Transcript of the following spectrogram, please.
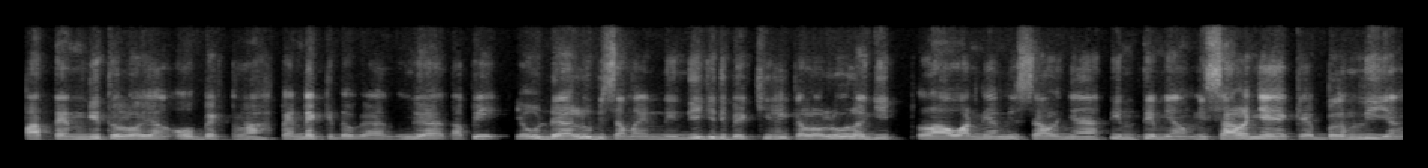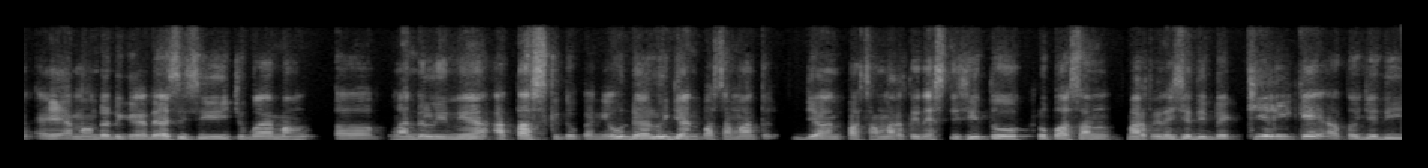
paten gitu loh yang oh back tengah pendek gitu kan. Enggak, tapi ya udah lu bisa mainin dia jadi back kiri kalau lu lagi lawannya misalnya tim-tim yang misalnya ya kayak Burnley yang eh emang udah degradasi sih, cuma emang uh, ngandelinnya atas gitu kan. Ya udah lu jangan pasang jangan pasang Martinez di situ. Lu pasang Martinez jadi back kiri kayak atau jadi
